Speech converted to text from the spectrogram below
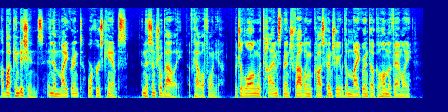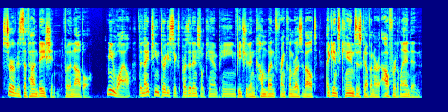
about conditions in the migrant workers' camps in the Central Valley of California which, along with time spent traveling across country with a migrant Oklahoma family, served as the foundation for the novel. Meanwhile, the 1936 presidential campaign featured incumbent Franklin Roosevelt against Kansas Governor Alfred Landon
